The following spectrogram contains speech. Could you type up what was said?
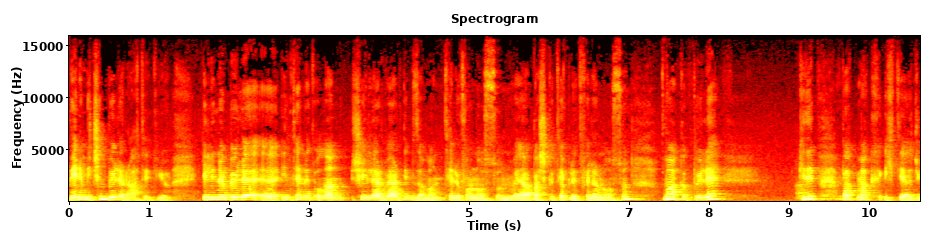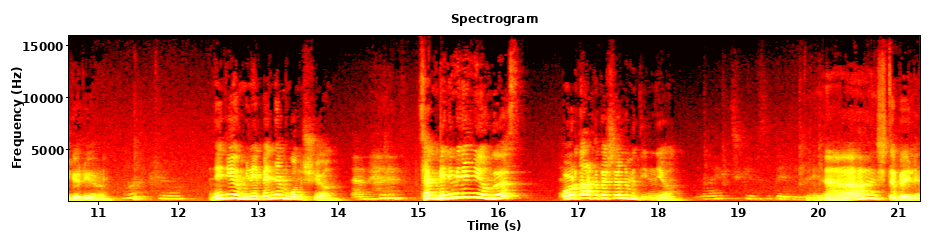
Benim için böyle rahat ediyor. Eline böyle e, internet olan şeyler verdiğim zaman telefon olsun veya başka tablet falan olsun muhakkak böyle gidip bakmak ihtiyacı görüyorum. Ne diyorsun Miley? Benimle mi konuşuyorsun? Evet. Sen beni mi dinliyorsun kız? Orada arkadaşlarını mı dinliyorsun? Ya işte böyle.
